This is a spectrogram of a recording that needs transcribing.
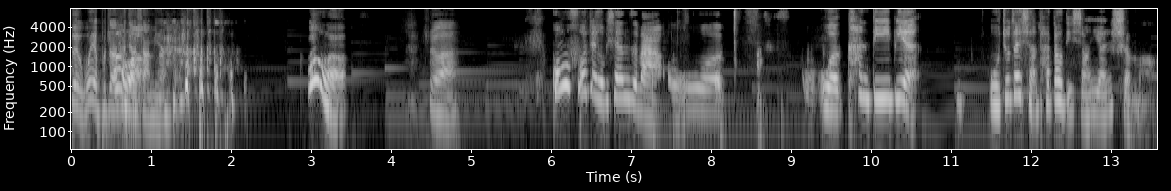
对我也不知道他叫啥名儿，忘了。是吧？功夫这个片子吧，我我我看第一遍，我就在想他到底想演什么。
